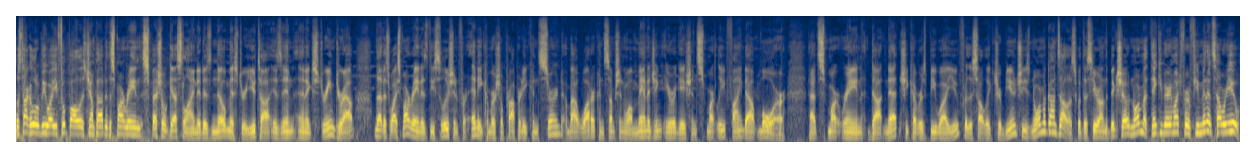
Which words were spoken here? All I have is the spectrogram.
Let's talk a little BYU football. Let's jump out to the Smart Rain special guest line. It is no mystery. Utah is in an extreme drought. That is why Smart Rain is the solution for any commercial property concerned about water consumption while managing irrigation smartly. Find out more at smartrain.net. She covers BYU for the Salt Lake Tribune. She's Norma Gonzalez with us here on the Big Show. Norma, thank you very much for a few minutes. How are you?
